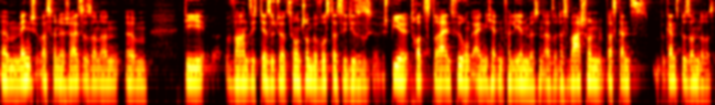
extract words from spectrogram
ähm, Mensch, was für eine Scheiße, sondern ähm, die waren sich der Situation schon bewusst, dass sie dieses Spiel trotz 3-1-Führung eigentlich hätten verlieren müssen. Also das war schon was ganz, ganz Besonderes.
